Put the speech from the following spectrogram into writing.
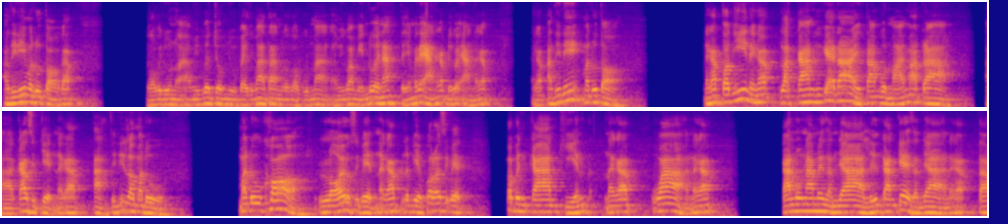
เอาทีนี้มาดูต่อครับเราไปดูหน่อยอมีเพื่อนชมอยู่85ท่านก็ขอบคุณมากมีความเห็นด้วยนะ แต่ยังไม่ได้อ่านนะครับ เดี๋ยวก็อ่านนะครับนะครับเอันทีนี้มาดูต่อนะครับ ตอนนี้นะครับหลักการคือแก้ได้ตามกฎหมายมาตราอ่า97 นะครับ อะทีนี้เรามาดู มาดูข้อ 161 นะครับ ระเบียบข้อ 111 ก็เป็นการเขียนนะครับว่านะครับ การลงนามในสัญญาหรือการแก้สัญญานะครับ ตาม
